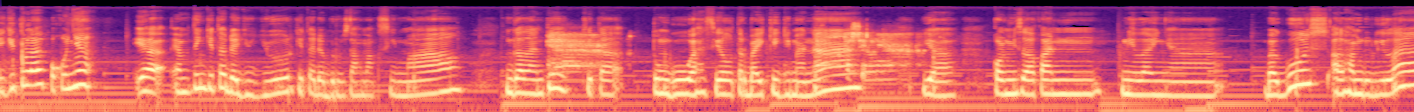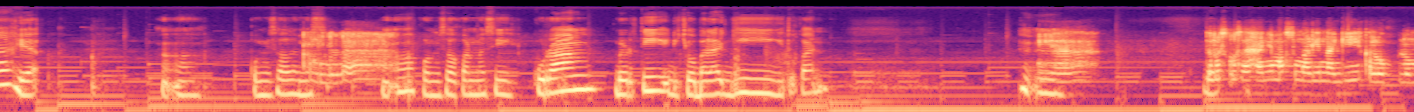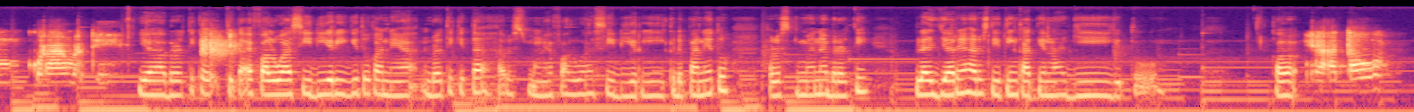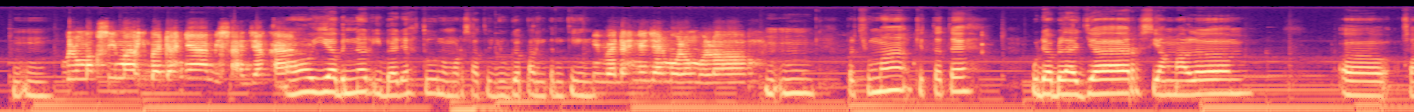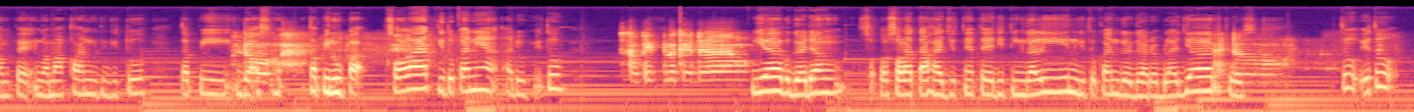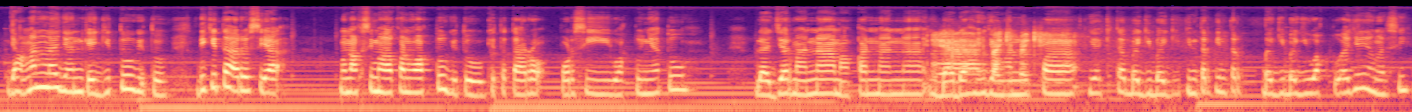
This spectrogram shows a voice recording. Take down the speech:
ya gitulah pokoknya ya yang penting kita udah jujur kita udah berusaha maksimal. Tinggal nanti Ya. kita tunggu hasil terbaiknya gimana. Hasilnya. ya kalau misalkan nilainya bagus alhamdulillah ya Heeh. kalau misalnya masih. Heeh, kalau misalkan masih kurang berarti dicoba lagi gitu kan. Iya. Terus usahanya maksimalin lagi kalau belum kurang berarti. ya berarti kayak kita evaluasi diri gitu kan ya berarti kita harus mengevaluasi diri ke depannya tuh harus gimana berarti belajarnya harus ditingkatin lagi gitu kalau Ya atau mm-mm. belum maksimal ibadahnya bisa aja kan. Oh iya bener ibadah tuh nomor satu juga paling penting. Ibadahnya jangan bolong-bolong. Mm-mm. Percuma kita teh udah belajar siang malam eh, sampai nggak makan gitu-gitu, tapi Aduh. tapi lupa sholat gitu kan ya. Aduh itu Sampai begadang. ya begadang sholat tahajudnya teh ditinggalin gitu kan gara-gara belajar Aduh. terus itu itu janganlah jangan kayak gitu gitu jadi kita harus ya memaksimalkan waktu gitu kita taruh porsi waktunya tuh belajar mana makan mana ibadahnya jangan bagi-bagi. lupa ya kita bagi-bagi pinter-pinter bagi-bagi waktu aja ya nggak sih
